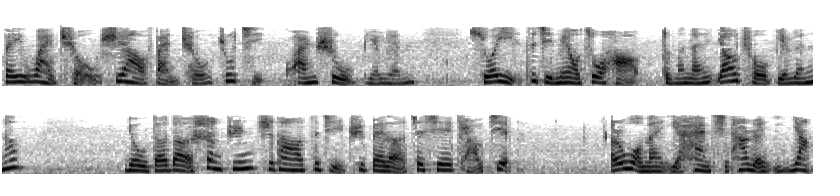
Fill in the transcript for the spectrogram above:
非外求，是要反求诸己，宽恕别人。所以自己没有做好，怎么能要求别人呢？有德的圣君知道自己具备了这些条件，而我们也和其他人一样，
